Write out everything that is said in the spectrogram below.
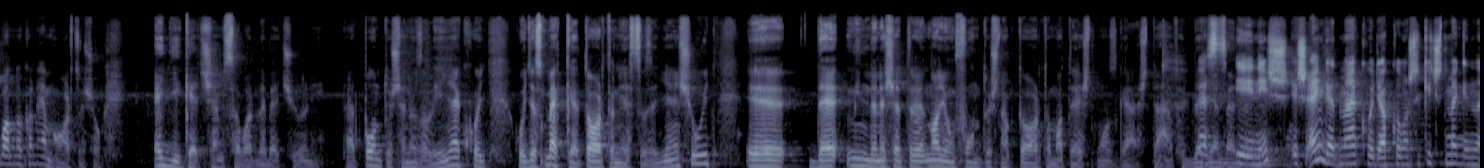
vannak a nem harcosok. Egyiket sem szabad lebecsülni. Tehát pontosan ez a lényeg, hogy, hogy ezt meg kell tartani, ezt az egyensúlyt, de minden esetre nagyon fontosnak tartom a testmozgást. Tehát, hogy legyen Ezt benne én is, és engedd meg, hogy akkor most egy kicsit megint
